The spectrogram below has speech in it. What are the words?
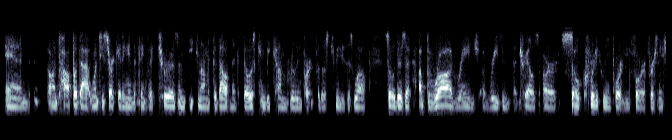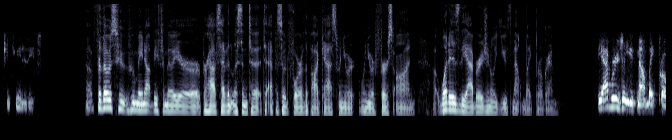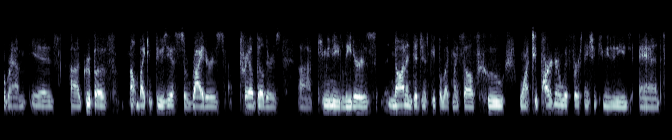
And on top of that, once you start getting into things like tourism, economic development, those can become really important for those communities as well. So there's a, a broad range of reasons that trails are so critically important for First Nation communities. Uh, for those who, who may not be familiar or perhaps haven't listened to, to episode four of the podcast when you were when you were first on, uh, what is the Aboriginal Youth Mountain Bike Program? The Aboriginal Youth Mountain Bike Program is a group of mountain bike enthusiasts, so riders, trail builders, uh, community leaders, non-Indigenous people like myself who want to partner with First Nation communities and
